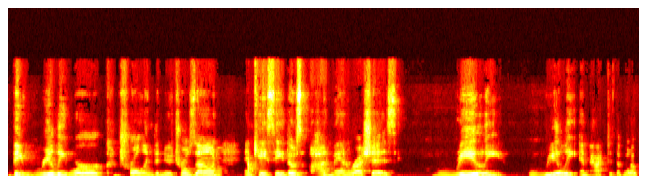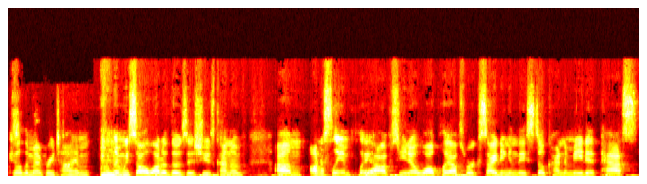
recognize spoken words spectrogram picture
they really were controlling the neutral zone. And Kasey, those odd man rushes really, really impacted the Bolts. We'll kill them every time. and we saw a lot of those issues kind of um, honestly in playoffs, you know, while playoffs were exciting and they still kind of made it past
